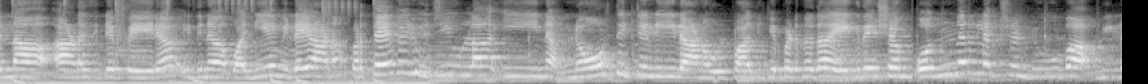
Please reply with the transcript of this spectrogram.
എന്ന ആണ് ഇതിന്റെ പേര്. ഇതിന് വലിയ വിലയാണ്. പ്രത്യേക രുചിയുള്ള ഈ ഇനം നോർത്ത് ഇറ്റലിയിലാണ് ഉത്പാദിക്കപ്പെടുന്നത് ഏകദേശം ഒന്നര ലക്ഷം രൂപ വില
